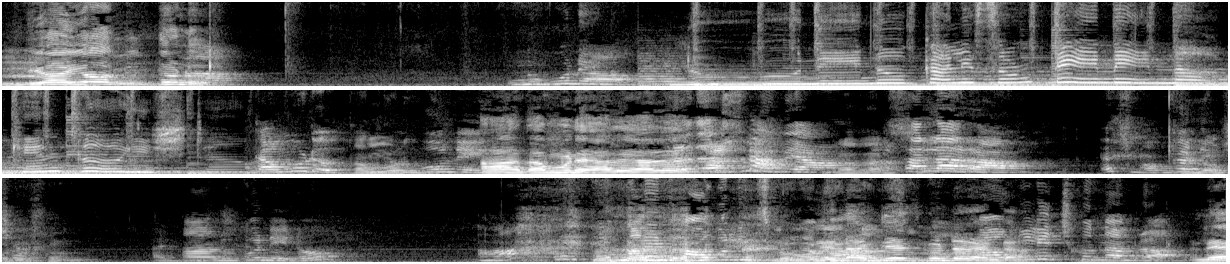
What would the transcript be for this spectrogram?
అయ్యో అయ్యో గుర్తుండు. నువ్వు నేను. నువ్వు నేను కలిసి ఉంటేనే నాకెంతో ఇష్టం. తమ్ముడు నువ్వు నేను. ఆ తమ్ముడే అదే అదే. సలారా? ఒక్క నిమిషం. ఆ, నువ్వు నేను. నేను చేసుకుంటాడంట. ఇచ్చుకుందాం రా. లే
